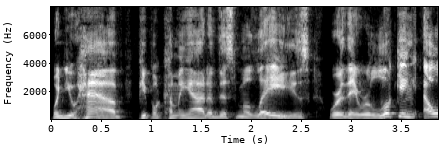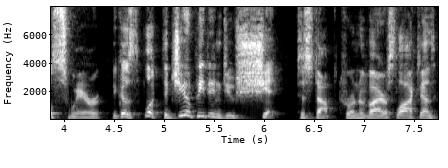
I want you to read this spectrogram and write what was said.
when you have people coming out of this malaise where they were looking elsewhere, because look, the GOP didn't do shit to stop coronavirus lockdowns.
